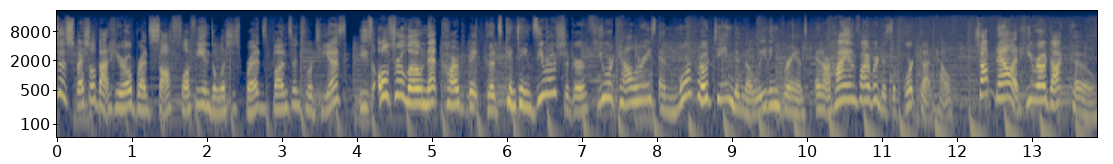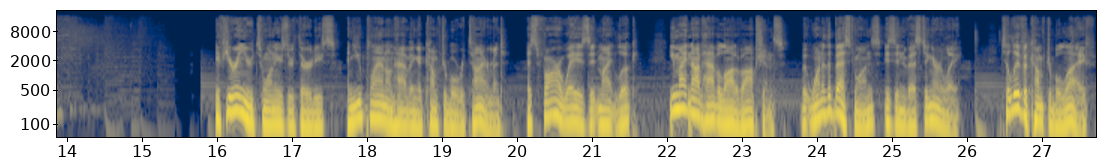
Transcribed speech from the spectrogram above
so special about Hero Bread's soft, fluffy, and delicious breads, buns, and tortillas? These ultra low net carb baked goods contain zero sugar, fewer calories, and more protein than the leading brands, and are high in fiber to support gut health. Shop now at hero.co. If you're in your 20s or 30s and you plan on having a comfortable retirement, as far away as it might look, you might not have a lot of options, but one of the best ones is investing early. To live a comfortable life,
